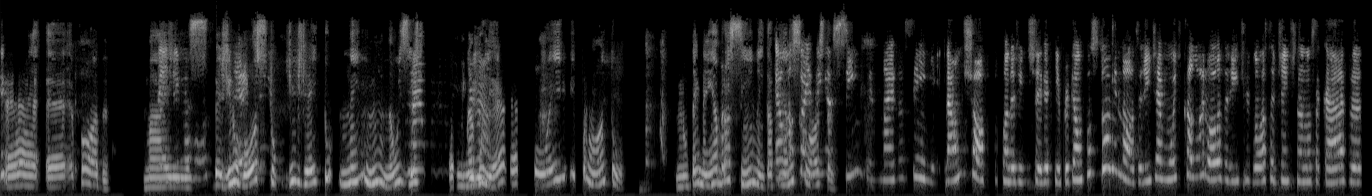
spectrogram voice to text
É, é, é foda. Mas beijinho no rosto, de jeito nenhum, não existe. Na mulher é oi e pronto. Não tem nem abracinho, nem tapinha é nas costas. É uma coisinha simples, mas assim, dá um choque quando a gente chega aqui, porque é um costume nosso. A gente é muito caloroso, a gente gosta de gente na nossa casa,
